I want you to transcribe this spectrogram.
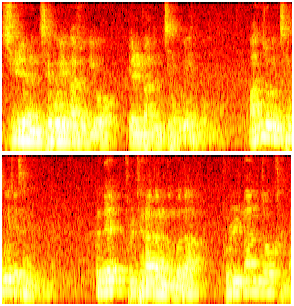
신뢰는 최고의 가족이요 열반은 최고의 행복이네. 만족은 최고의 재산입니다. 근데 불편하다는 건 뭐다? 불만족한다.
